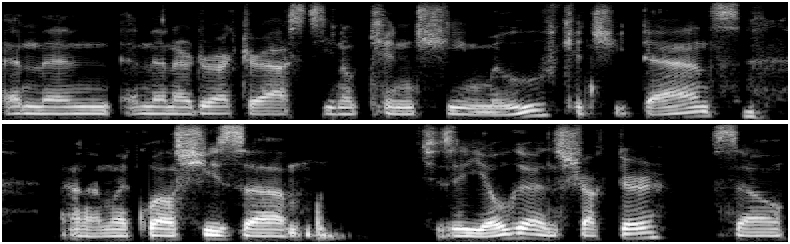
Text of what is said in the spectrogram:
and then and then our director asked you know can she move? Can she dance? And i'm like well she's um she's a yoga instructor. So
